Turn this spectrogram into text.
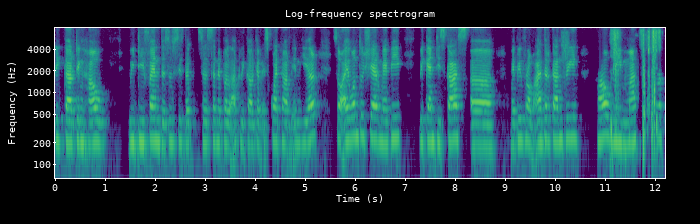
regarding how we defend the sustainable agriculture is quite hard in here. So I want to share, maybe we can discuss uh, maybe from other country, how we must protect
